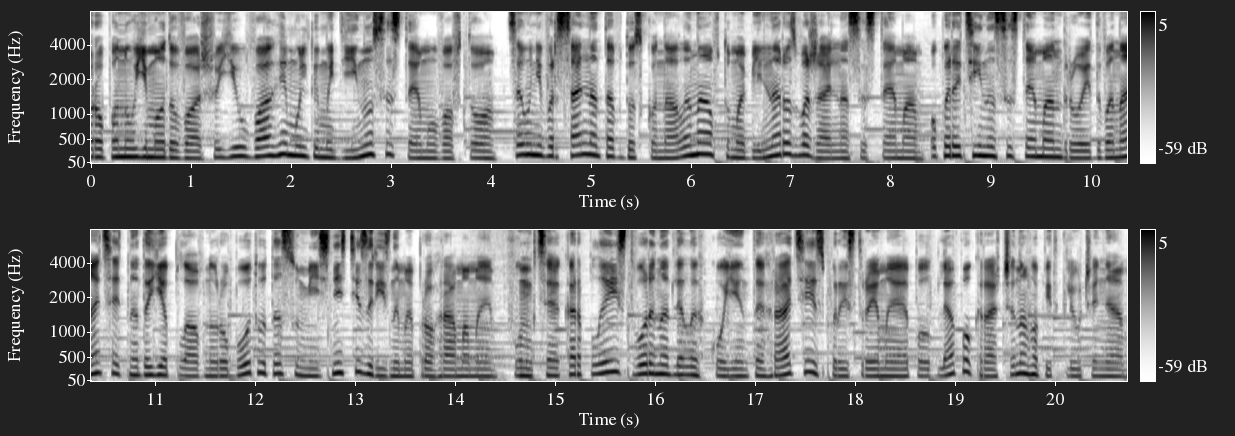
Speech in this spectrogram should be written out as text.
Пропонуємо до вашої уваги мультимедійну систему в авто. Це універсальна та вдосконалена автомобільна розважальна система. Операційна система Android 12 надає плавну роботу та сумісність із різними програмами. Функція CarPlay створена для легкої інтеграції з пристроями Apple для покращеного підключення.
